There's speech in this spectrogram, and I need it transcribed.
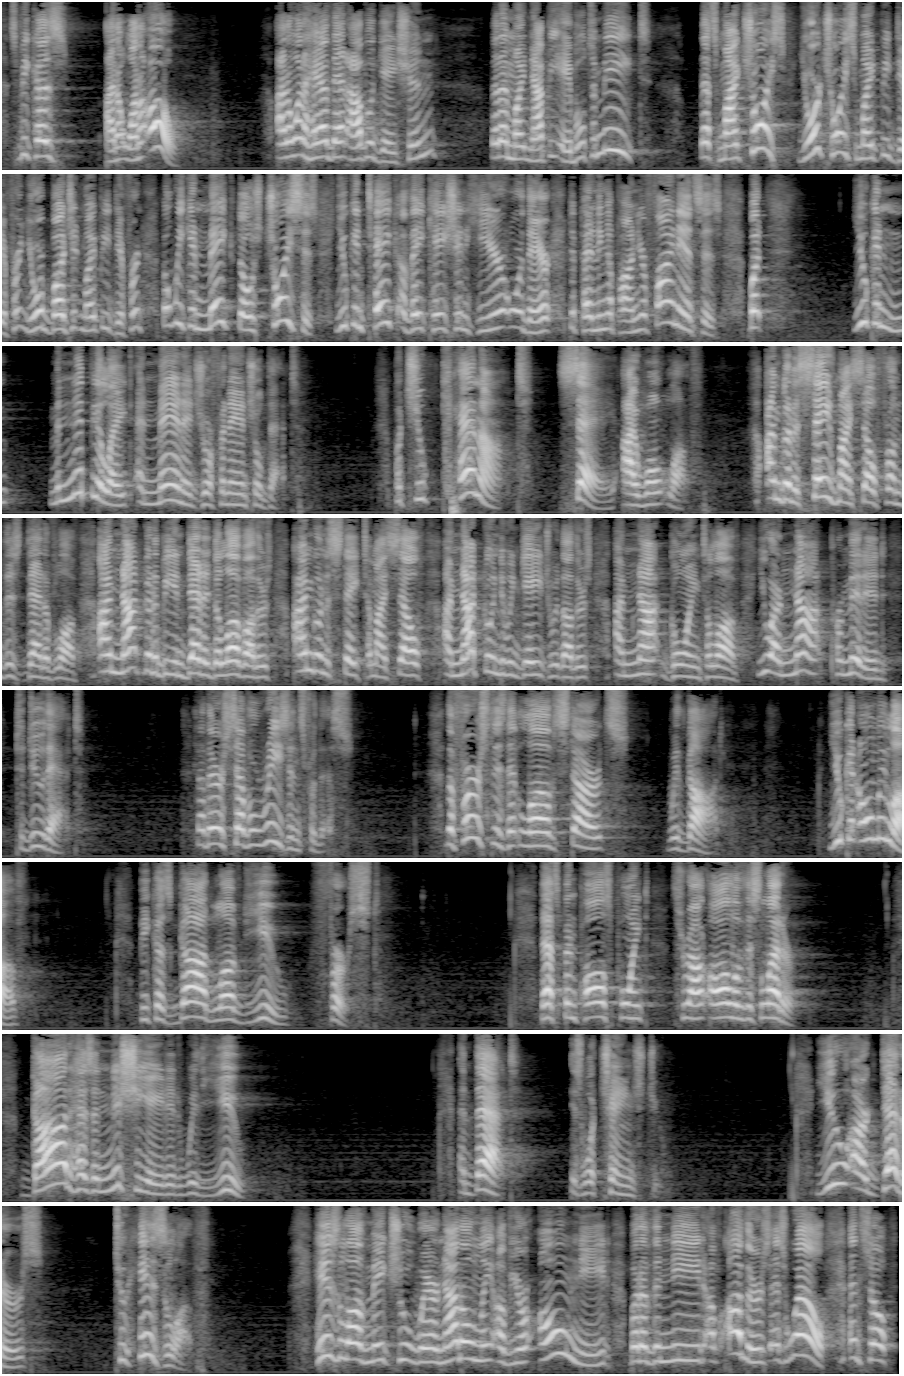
It's because I don't want to owe. I don't want to have that obligation that I might not be able to meet. That's my choice. Your choice might be different. Your budget might be different, but we can make those choices. You can take a vacation here or there depending upon your finances, but you can manipulate and manage your financial debt. But you cannot say, I won't love. I'm going to save myself from this debt of love. I'm not going to be indebted to love others. I'm going to stay to myself. I'm not going to engage with others. I'm not going to love. You are not permitted to do that. Now, there are several reasons for this. The first is that love starts with God. You can only love because God loved you first. That's been Paul's point throughout all of this letter. God has initiated with you, and that is what changed you. You are debtors to His love. His love makes you aware not only of your own need, but of the need of others as well. And so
